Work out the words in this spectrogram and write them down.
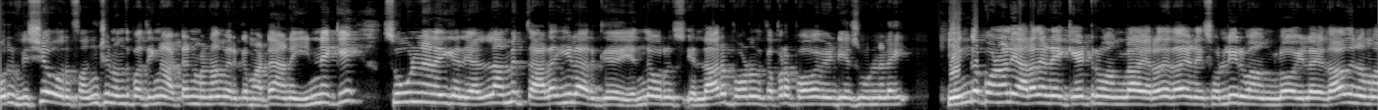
ஒரு விஷயம் ஒரு ஃபங்க்ஷன் வந்து பார்த்தீங்கன்னா அட்டன் பண்ணாமல் இருக்க மாட்டேன். ஆனால் இன்னைக்கு சூழ்நிலைகள் எல்லாமே தலைகீழாக இருக்குது எந்த ஒரு எல்லாரும் போனதுக்கப்புறம் போக வேண்டிய சூழ்நிலை. எங்கே போனாலும் யாராவது என்னை கேட்டுருவாங்களா? யாராவது ஏதாவது என்னை சொல்லிடுவாங்களோ இல்லை ஏதாவது நம்ம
